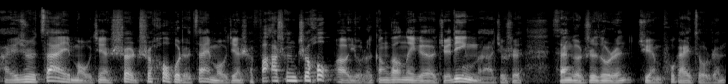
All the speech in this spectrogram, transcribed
啊，也就是在某件事之后，或者在某件事发生之后啊，有了刚刚那个决定啊，就是三个制作人卷铺盖走人。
